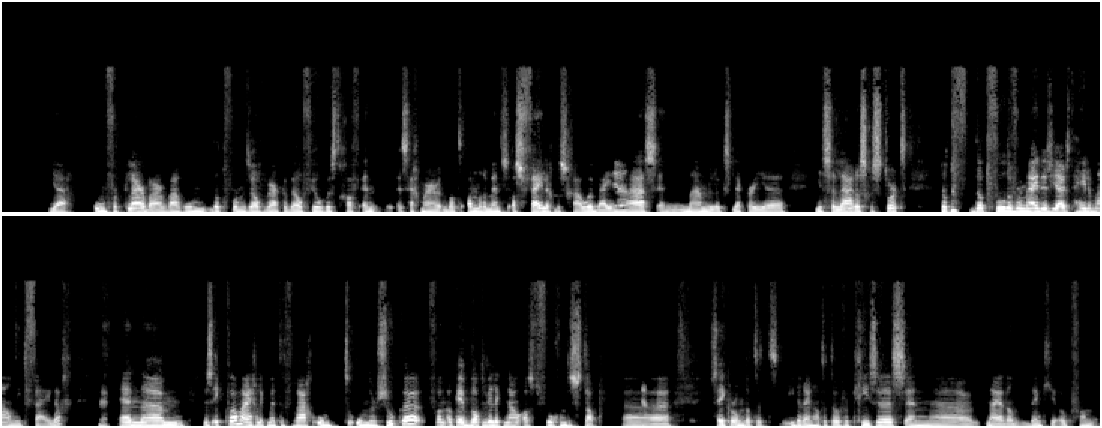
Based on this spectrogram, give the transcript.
ja, onverklaarbaar waarom dat voor mezelf werken wel veel rust gaf. En eh, zeg maar wat andere mensen als veilig beschouwen bij een ja. baas en maandelijks lekker je, je salaris gestort. Dat, mm-hmm. dat voelde voor mij dus juist helemaal niet veilig. En um, dus ik kwam eigenlijk met de vraag om te onderzoeken van oké, okay, wat wil ik nou als volgende stap? Uh, ja. Zeker omdat het, iedereen had het over crisis. En uh, nou ja, dan denk je ook van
